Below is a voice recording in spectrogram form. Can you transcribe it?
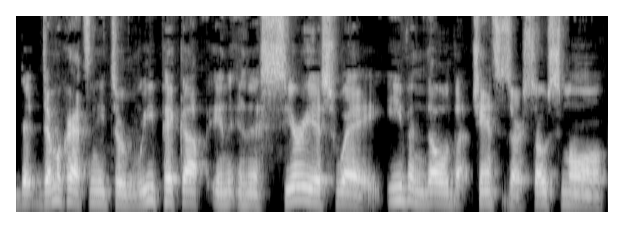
that Democrats need to repick up in, in a serious way, even though the chances are so small,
